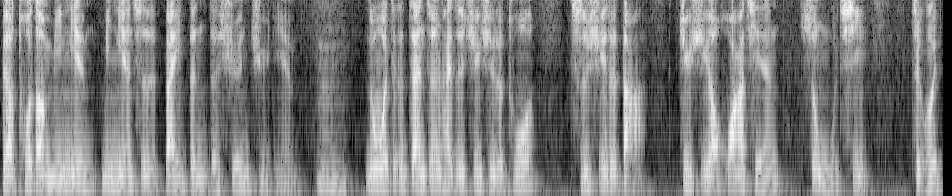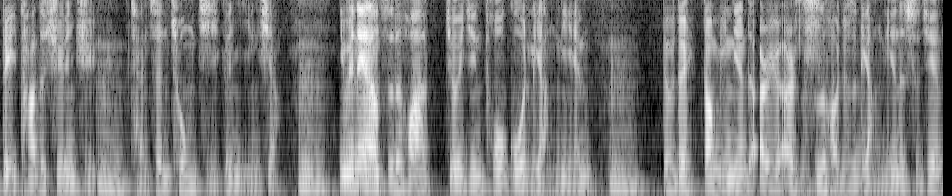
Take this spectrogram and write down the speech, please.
不要拖到明年，明年是拜登的选举年。嗯，如果这个战争还是继续的拖，持续的打，继续要花钱送武器，这个会对他的选举产生冲击跟影响。嗯，因为那样子的话，就已经拖过两年。嗯，对不对？到明年的二月二十四号就是两年的时间，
